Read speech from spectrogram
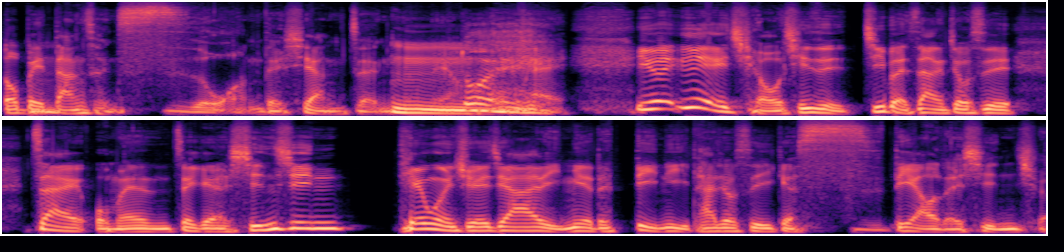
都被当成死亡的象征。嗯。嗯，对。哎因为月球其实基本上就是在我们这个行星天文学家里面的定义，它就是一个死掉的星球，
